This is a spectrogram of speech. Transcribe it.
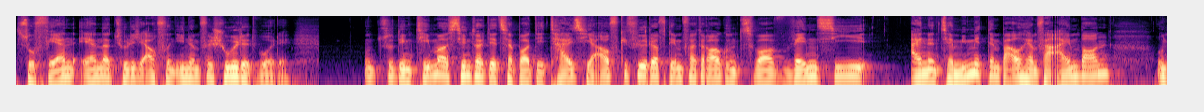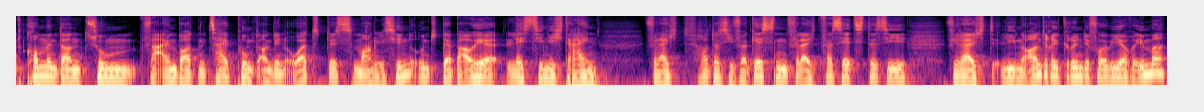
sofern er natürlich auch von ihnen verschuldet wurde. Und zu dem Thema sind halt jetzt ein paar Details hier aufgeführt auf dem Vertrag. Und zwar, wenn Sie einen Termin mit dem Bauherrn vereinbaren und kommen dann zum vereinbarten Zeitpunkt an den Ort des Mangels hin und der Bauherr lässt Sie nicht rein Vielleicht hat er sie vergessen, vielleicht versetzt er sie, vielleicht liegen andere Gründe vor, wie auch immer.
